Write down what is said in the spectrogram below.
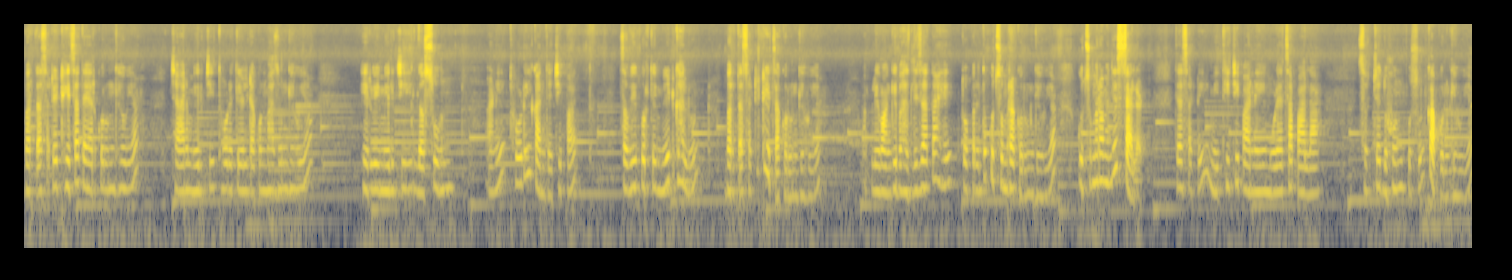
भरतासाठी ठेचा तयार करून घेऊया. चार मिरची थोडे तेल टाकून भाजून घेऊया. हिरवी मिरची लसूण आणि थोडी कांद्याची पात चवीपुरते मीठ घालून भरतासाठी ठेचा करून घेऊया. आपली वांगी भाजली जात आहे तोपर्यंत कुचुंबरा करून घेऊया. कुचुंबरा म्हणजे सॅलड. त्यासाठी मेथीची पाने मुळ्याचा पाला स्वच्छ धुवून पुसून कापून घेऊया.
